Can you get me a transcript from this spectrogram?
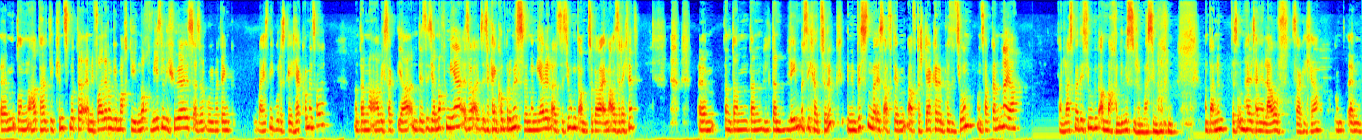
Ähm, dann hat halt die Kindsmutter eine Forderung gemacht, die noch wesentlich höher ist, also wo ich mir denke, weiß nicht, wo das Geld herkommen soll. Und dann habe ich gesagt, ja, das ist ja noch mehr, also das ist ja kein Kompromiss, wenn man mehr will, als das Jugendamt sogar einem ausrechnet. Ähm, dann, dann, dann, dann lehnt man sich halt zurück in dem Wissen, man ist auf, dem, auf der stärkeren Position und sagt dann, naja, dann lassen wir das Jugendamt machen, die wissen schon, was sie machen. Und dann nimmt das Unheil seinen Lauf, sage ich ja. Und ähm,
